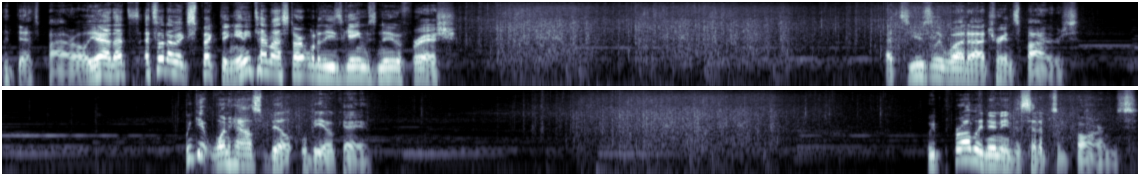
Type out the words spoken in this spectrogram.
The death spiral. Yeah, that's that's what I'm expecting. Anytime I start one of these games new afresh, that's usually what uh, transpires. we get one house built, we'll be okay. We probably do need to set up some farms.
